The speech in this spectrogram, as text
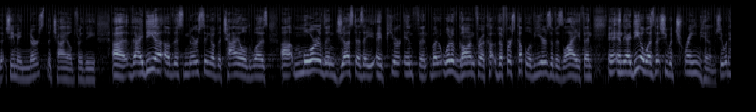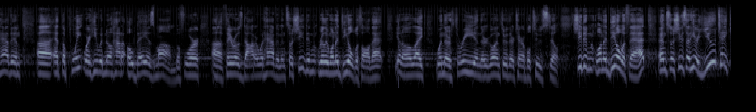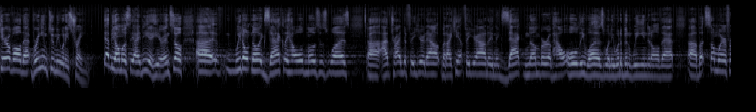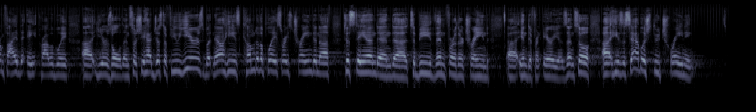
That she may nurse the child for thee. Uh, the idea of this nursing of the child was uh, more than just as a, a, pure infant, but it would have gone for co- the first couple of years of his life. And, and the idea was that she would train him. She would have him uh, at the point where he would know how to obey his mom before uh, Pharaoh's daughter would have him. And so she didn't really want to deal with all that, you know, like when they're three and they're going through their terrible twos still. She didn't want to deal with that. And so she said, Here, you take care of all that bring him to me when he's trained. That'd be almost the idea here. And so uh, we don't know exactly how old Moses was. Uh, I've tried to figure it out, but I can't figure out an exact number of how old he was when he would have been weaned and all that. Uh, but somewhere from five to eight, probably uh, years old. And so she had just a few years, but now he's come to the place where he's trained enough to stand and uh, to be then further trained uh, in different areas. And so he's established through training.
